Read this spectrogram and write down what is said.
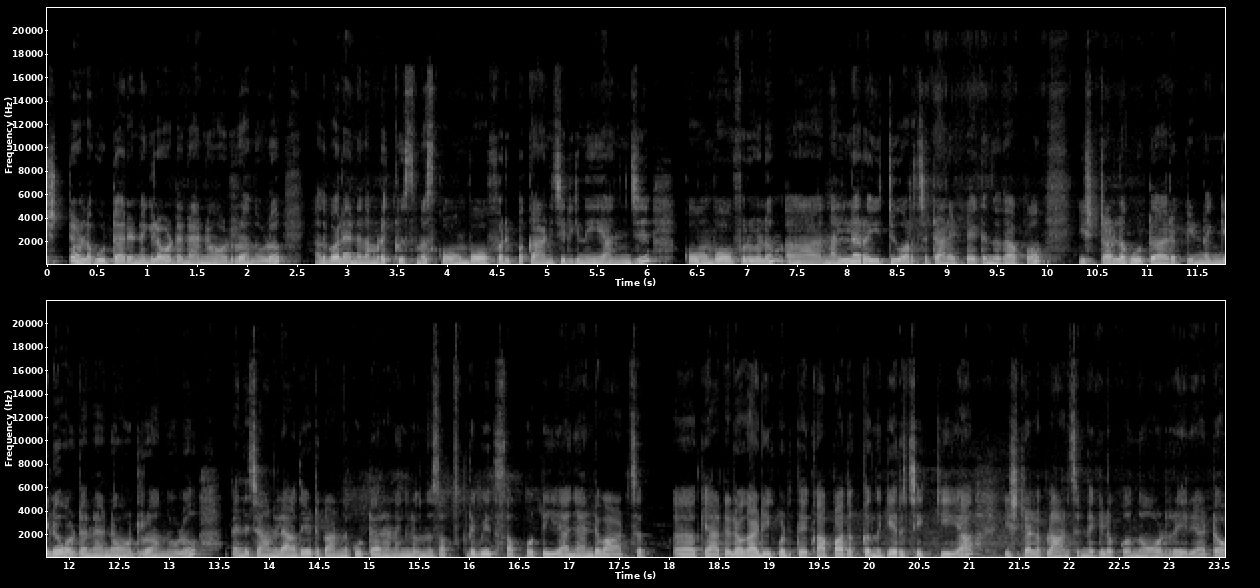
ഇഷ്ടമുള്ള കൂട്ടുകാരുണ്ടെങ്കിൽ ഉടനെ തന്നെ ഓർഡർ തന്നോളൂ. അതുപോലെ തന്നെ നമ്മുടെ ക്രിസ്മസ് കോംബോ ഓഫർ ഇപ്പോൾ കാണിച്ചിരിക്കുന്ന ഈ അഞ്ച് കോംബോ ഓഫറുകളും നല്ല റേറ്റ് കുറച്ചിട്ടാണ് ഇട്ടേക്കുന്നത്. അപ്പോൾ ഇഷ്ടമുള്ള കൂട്ടുകാരൊക്കെ ഉണ്ടെങ്കിൽ ഉടനെ തന്നെ ഓർഡർ തന്നോളൂ. അപ്പോൾ എന്റെ ചാനൽ ആദ്യമായിട്ട് കാണുന്ന കൂട്ടുകാരാണെങ്കിൽ ഒന്ന് സബ്സ്ക്രൈബ് ചെയ്ത് സപ്പോർട്ട് ചെയ്യുക ഞാൻ എന്റെ വാട്സപ്പ് കാറ്റലോഗ് അടിയിൽ കൊടുത്തേക്കാം. അപ്പോൾ അതൊക്കെ ഒന്ന് കയറി ചെക്ക് ചെയ്യുക ഇഷ്ടമുള്ള പ്ലാൻസ് ഉണ്ടെങ്കിലൊക്കെ ഒന്ന് ഓർഡർ ചെയ്യുക കേട്ടോ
